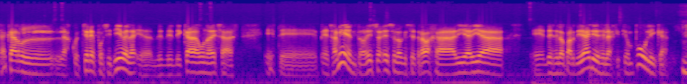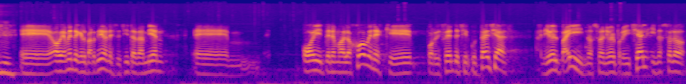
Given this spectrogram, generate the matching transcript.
sacar las cuestiones positivas de cada una de esas este, pensamiento. Eso, eso es lo que se trabaja día a día eh, desde lo partidario y desde la gestión pública. Eh, obviamente que el partido necesita también, eh, hoy tenemos a los jóvenes que por diferentes circunstancias a nivel país, no solo a nivel provincial y no solo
